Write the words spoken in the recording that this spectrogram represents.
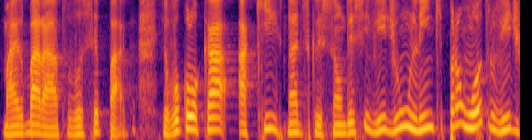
mais barato você paga. Eu vou colocar aqui na descrição desse vídeo um link para um outro vídeo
